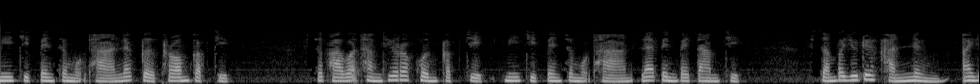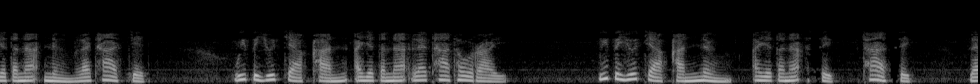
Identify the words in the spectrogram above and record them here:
มีจิตเป็นสมุทฐานและเกิดพร้อมกับจิต สภาวธรรมที่ระคนกับจิต มีจิตเป็นสมุทฐานและเป็นไปตามจิต สัมปยุทธ์ด้วยขันหนึ่งอายตนะหนึ่งและธาตุเจ็ดวิปยุทธจากขันอายตนะและธาตุเท่าไรวิปยุทธจากขันหนึ่งอายตนะสิบธาตุสิบและ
